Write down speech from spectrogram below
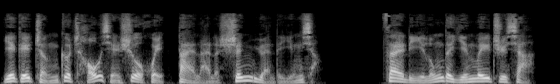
也给整个朝鲜社会带来了深远的影响。在李隆的淫威之下，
